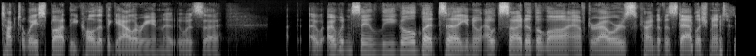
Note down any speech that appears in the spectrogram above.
tucked away spot. He called it the gallery, and it, it was uh, I I wouldn't say legal, but uh, you know, outside of the law, after hours kind of establishment.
